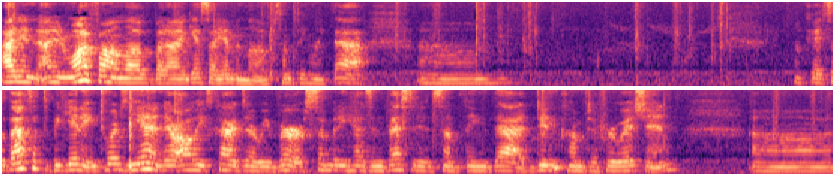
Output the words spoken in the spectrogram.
I didn't I didn't want to fall in love, but I guess I am in love. Something like that. Um, okay, so that's at the beginning. Towards the end, there all these cards are reversed. Somebody has invested in something that didn't come to fruition. Uh,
